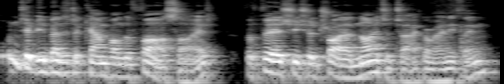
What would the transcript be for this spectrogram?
Wouldn't it be better to camp on the far side, for fear she should try a night attack or anything?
